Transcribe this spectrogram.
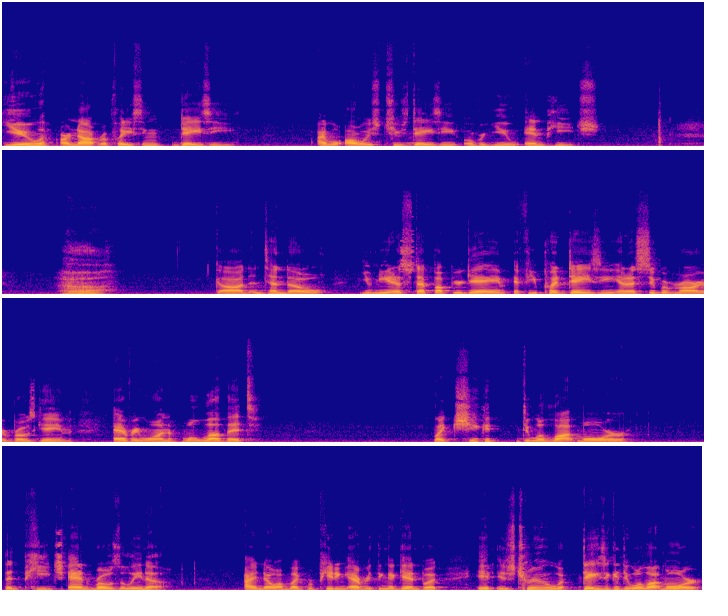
you are not replacing Daisy. I will always choose Daisy over you and Peach. God, Nintendo. You need to step up your game. If you put Daisy in a Super Mario Bros. game, everyone will love it. Like, she could do a lot more than Peach and Rosalina. I know I'm like repeating everything again, but it is true. Daisy could do a lot more.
